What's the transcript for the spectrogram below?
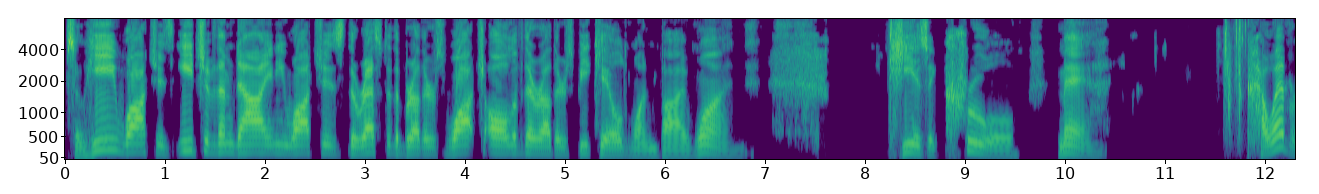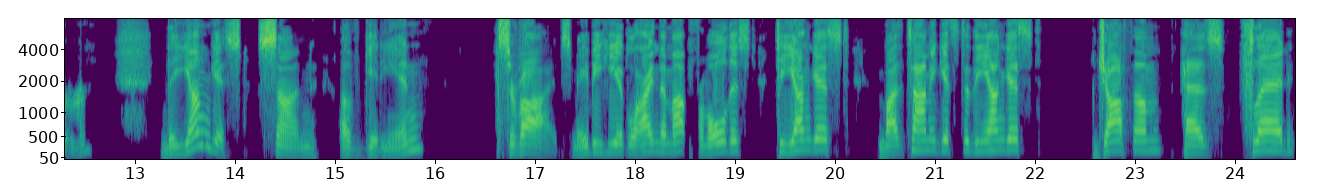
So he watches each of them die, and he watches the rest of the brothers watch all of their others be killed one by one. He is a cruel man. However, the youngest son of Gideon survives. Maybe he had lined them up from oldest to youngest. And by the time he gets to the youngest, Jotham has fled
